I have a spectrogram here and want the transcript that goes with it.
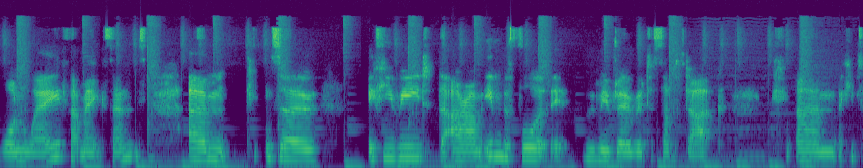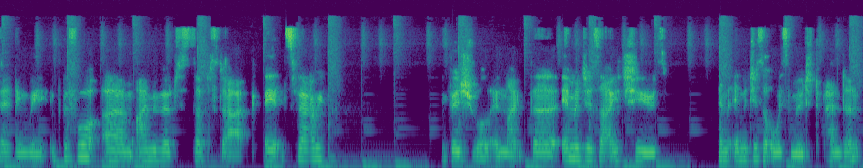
one way, if that makes sense. Um, so if you read the Aram, even before it, we moved over to Substack, um, I keep saying we, before um, I moved over to Substack, it's very visual in like the images that I choose and the images are always mood dependent.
